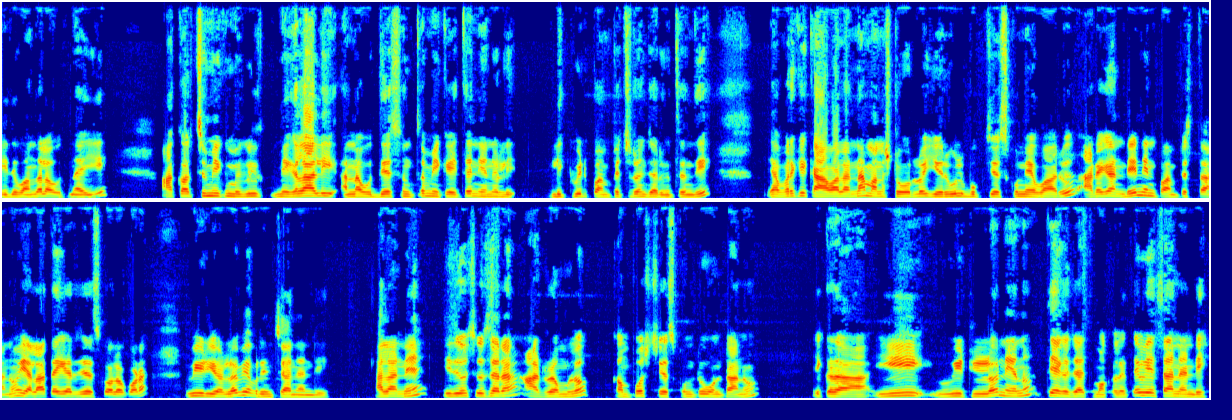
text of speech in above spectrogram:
ఐదు వందలు అవుతున్నాయి. ఆ ఖర్చు మీకు మిగిలి మిగలాలి అన్న ఉద్దేశంతో మీకైతే నేను లి- లిక్విడ్ పంపించడం జరుగుతుంది. ఎవరికి కావాలన్నా మన స్టోర్లో ఎరువులు బుక్ చేసుకునేవారు అడగండి నేను పంపిస్తాను. ఎలా తయారు చేసుకోవాలో కూడా వీడియోలో వివరించానండి. అలానే ఇదిగో చూసారా ఆ డ్రమ్లో కంపోస్ట్ చేసుకుంటూ ఉంటాను. ఇక్కడ ఈ వీటిల్లో నేను తీగజాతి మొక్కలు అయితే వేసానండి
